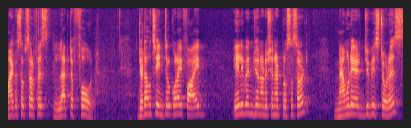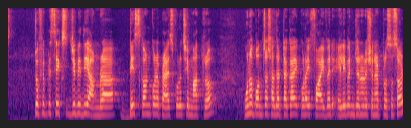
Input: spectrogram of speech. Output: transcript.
মাইক্রোসফট সারফেস ল্যাপটপ ফোর্ড যেটা হচ্ছে Intel core i five eleven জেনারেশনের processor memory eight GB storage two fifty six GB দিয়ে আমরা ডিসকাউন্ট করে প্রাইস করেছি মাত্র উনপঞ্চাশ হাজার টাকায় কোরাই ফাইভের ইলেভেন জেনারেশনের প্রসেসর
